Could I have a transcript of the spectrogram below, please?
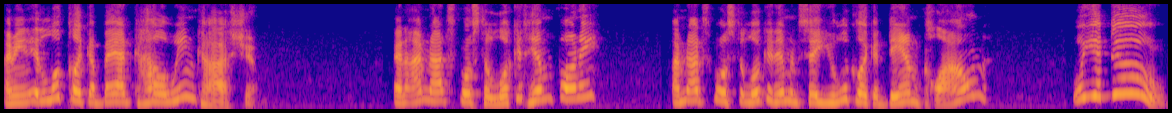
I mean, it looked like a bad Halloween costume. And I'm not supposed to look at him funny? I'm not supposed to look at him and say, You look like a damn clown? Well, you do.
